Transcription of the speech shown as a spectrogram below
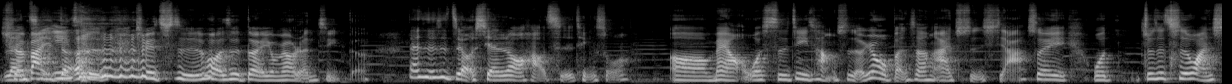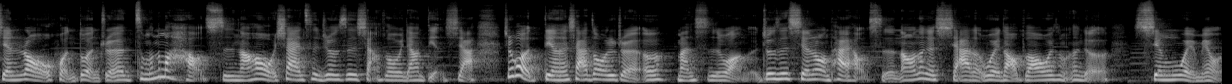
学伴因此去吃，或者是对有没有人记得？但是是只有鲜肉好吃，听说。呃，没有，我实际尝试了，因为我本身很爱吃虾，所以我就是吃完鲜肉馄饨，觉得怎么那么好吃，然后我下一次就是想说我一定要点虾，结果点了虾之后，我就觉得呃蛮失望的，就是鲜肉太好吃了，然后那个虾的味道不知道为什么那个鲜味没有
